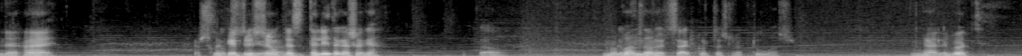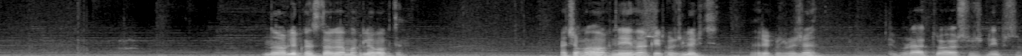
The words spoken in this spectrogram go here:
Ne, ai. Kažkoks Sakai, tai prisijungt yra- prie satelitą kažkokią. Gal. Nu, Gal bandom. turi atsekti, kur tas lėktuvas. Gali būti. Nu, lipk ant stogą, makliavok ten. A čia Palauk, neina kaip užlipti. Reikia užvažiuoti. Tai, ble, tu aš užlipsiu.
